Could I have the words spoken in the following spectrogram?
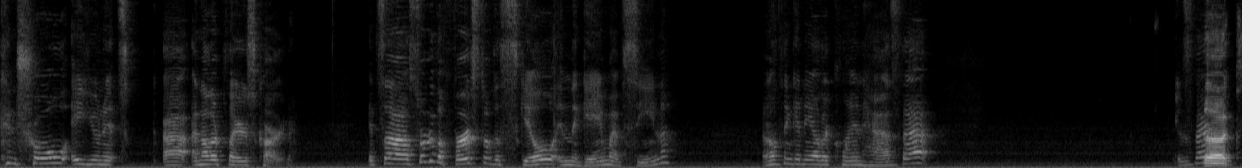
control a unit's, uh, another player's card. It's uh, sort of the first of the skill in the game I've seen. I don't think any other clan has that. Is there? The,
